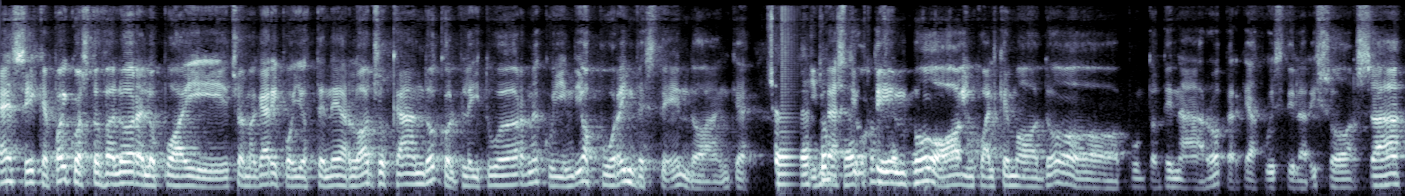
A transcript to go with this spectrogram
eh sì, che poi questo valore lo puoi, cioè magari puoi ottenerlo giocando col play to earn, quindi, oppure investendo anche. Certo, Investi certo, o tempo certo. o in qualche modo appunto denaro perché acquisti la risorsa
